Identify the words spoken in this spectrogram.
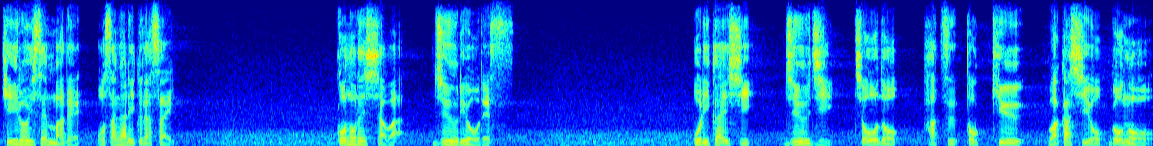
黄色い線までお下がりください。この列車は10両です。折り返し10時ちょうど発特急若潮5号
